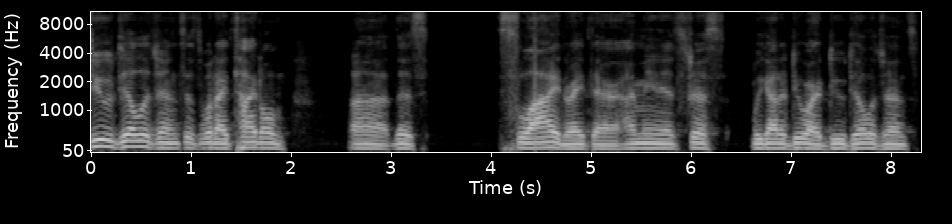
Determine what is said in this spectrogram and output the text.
Due diligence is what I titled uh, this slide right there. I mean, it's just we got to do our due diligence.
